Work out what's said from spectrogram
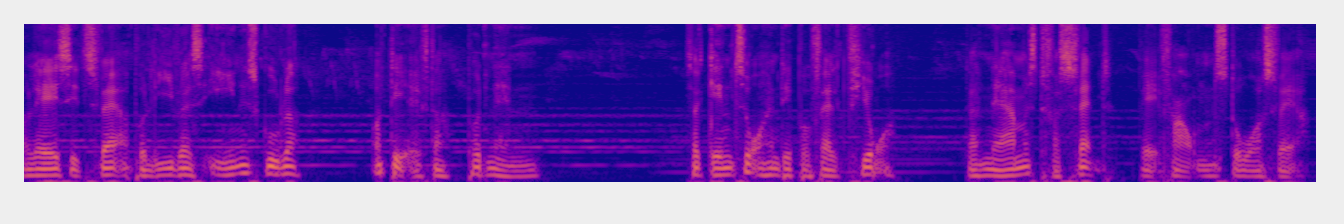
og lagde sit svær på Livas ene skulder og derefter på den anden. Så gentog han det på Falkfjord, der nærmest forsvandt bag fagnens store svær.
